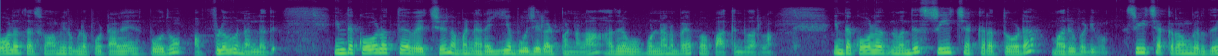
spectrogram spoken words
கோலத்தை சுவாமி ரூமில் போட்டாலே போதும் அவ்வளவு நல்லது. இந்த கோலத்தை வச்சு நம்ம நிறைய பூஜைகள் பண்ணலாம். அதில் ஒவ்வொன்றா நம்ம இப்போ பார்த்துட்டு வரலாம். இந்த கோலம் வந்து ஸ்ரீ சக்கரத்தோட மறுவடிவம். ஸ்ரீ சக்கரங்கிறது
